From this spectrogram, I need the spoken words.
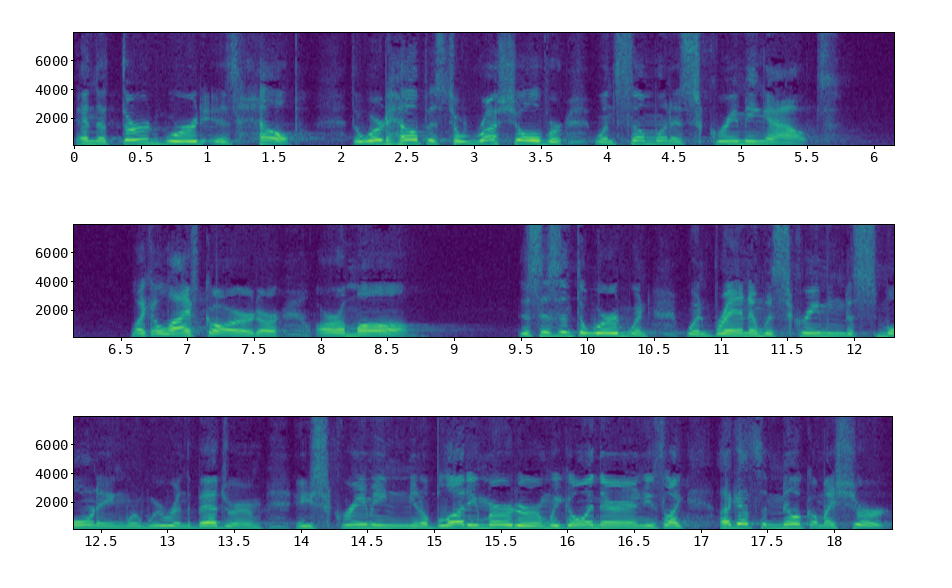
And the third word is help. The word help is to rush over when someone is screaming out, like a lifeguard or, or a mom. This isn't the word when, when Brandon was screaming this morning when we were in the bedroom. He's screaming, you know, bloody murder, and we go in there and he's like, I got some milk on my shirt.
